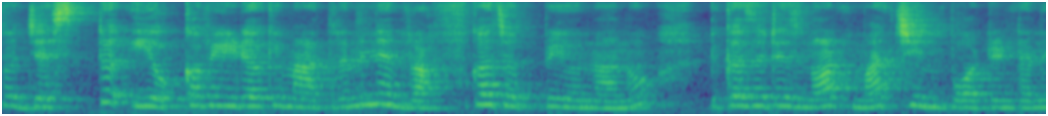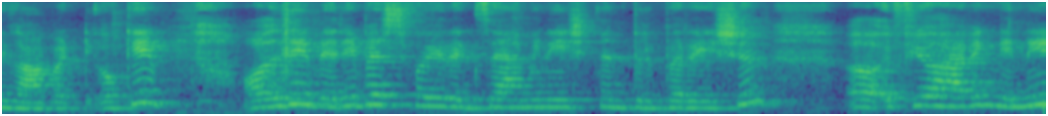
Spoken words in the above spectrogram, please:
సో జస్ట్ ఈ ఒక్క వీడియోకి మాత్రమే నేను రఫ్గా చెప్పి ఉన్నాను because it is not much important అని కాబట్టి okay? All the very best for your examination and preparation if you having any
